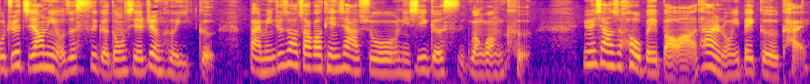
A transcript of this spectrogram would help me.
我觉得只要你有这四个东西的任何一个，摆明就是要昭告天下说你是一个死观光客。因为像是后背包啊，它很容易被割开。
